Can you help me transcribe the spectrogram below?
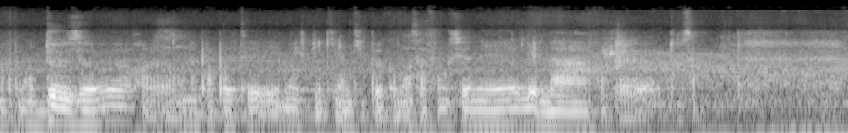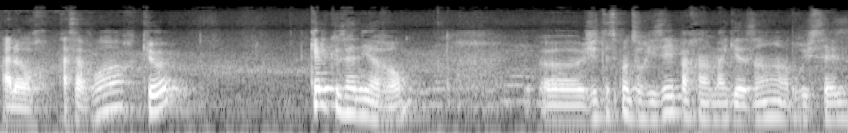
a pendant deux heures, on a papoté, il m'a expliqué un petit peu comment ça fonctionnait, les marges, tout ça. Alors, à savoir que quelques années avant, euh, j'étais sponsorisé par un magasin à Bruxelles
